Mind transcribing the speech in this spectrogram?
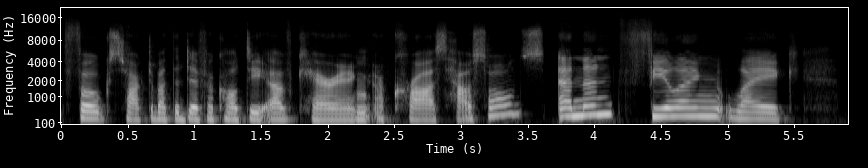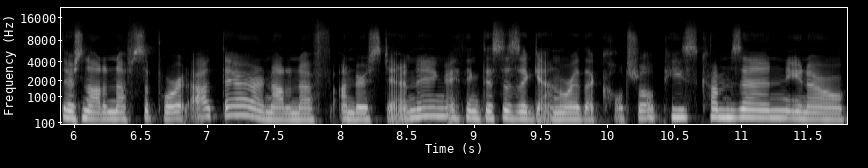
Folks talked about the difficulty of caring across households and then feeling like there's not enough support out there or not enough understanding. I think this is again where the cultural piece comes in. You know,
